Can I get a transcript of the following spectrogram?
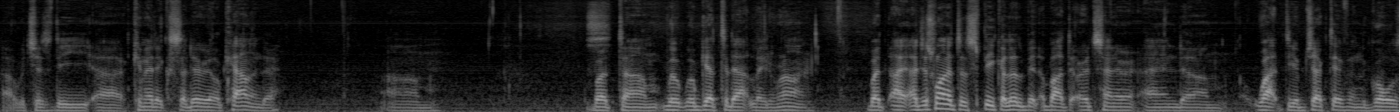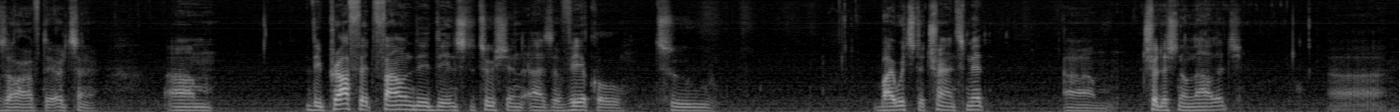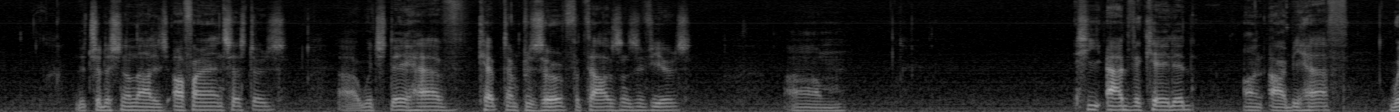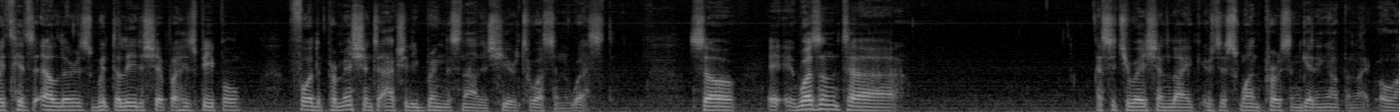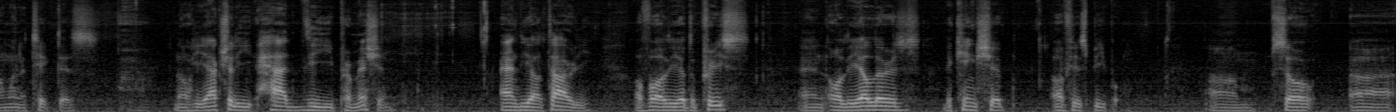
uh, which is the uh, Kemetic sidereal calendar. Um, but um, we'll, we'll get to that later on. But I, I just wanted to speak a little bit about the Earth Center and um, what the objective and the goals are of the Earth Center. Um, the Prophet founded the institution as a vehicle to, by which to transmit um, traditional knowledge, uh, the traditional knowledge of our ancestors, uh, which they have kept and preserved for thousands of years. Um, he advocated on our behalf with his elders, with the leadership of his people, for the permission to actually bring this knowledge here to us in the West. So it, it wasn't uh, a situation like it was just one person getting up and like, oh, I'm going to take this. No, he actually had the permission and the authority of all the other priests and all the elders, the kingship of his people. Um, so uh,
